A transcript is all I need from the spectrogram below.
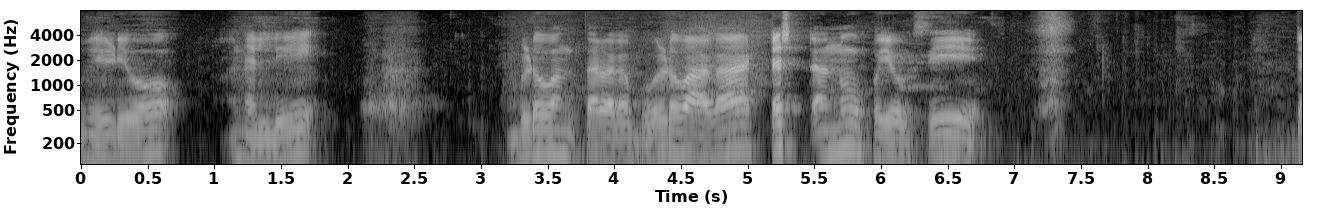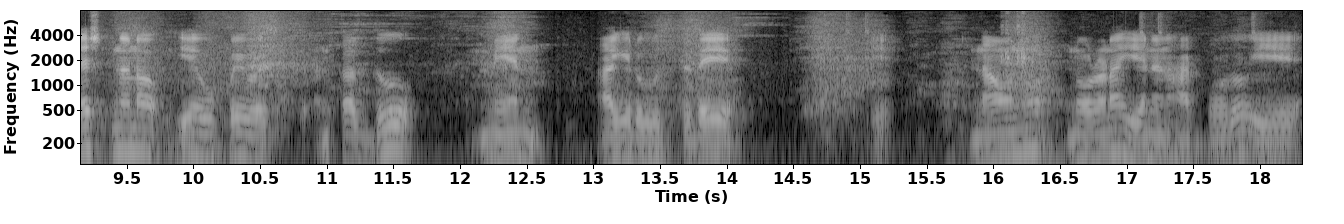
ವಿಡಿಯೋನಲ್ಲಿ ಬಿಡುವಂತರ, ಬಿಡುವಾಗ ಟೆಸ್ಟನ್ನು ಉಪಯೋಗಿಸಿ. ಟೆಸ್ಟ್ನ ಉಪಯೋಗಿಸುವಂಥದ್ದು ಮೇನ್ ಆಗಿರುತ್ತದೆ. ನಾವು ನೋಡೋಣ ಏನೇನು ಹಾಕ್ಬೋದು. ಏ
